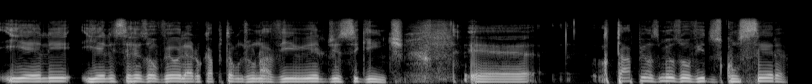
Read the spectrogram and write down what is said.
e, ele, e ele se resolveu, ele era o capitão de um navio, e ele disse o seguinte: é, tapem os meus ouvidos com cera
